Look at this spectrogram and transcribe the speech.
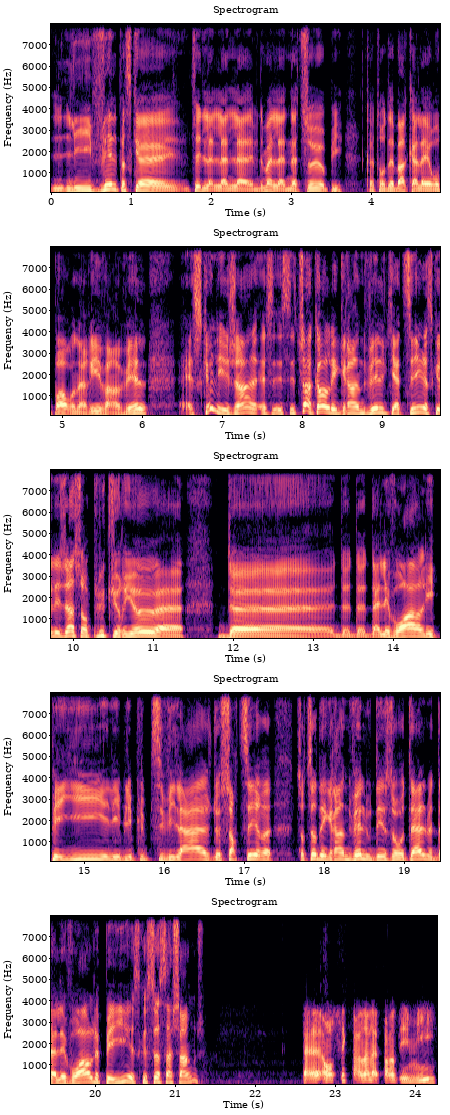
les villes, parce que, tu sais, la, évidemment, la nature, puis quand on débarque à l'aéroport, on arrive en ville. Est-ce que les gens, c'est-tu encore les grandes villes qui attirent? Est-ce que les gens sont plus curieux euh, de, d'aller voir les pays, les, plus petits villages, de sortir, sortir des grandes villes ou des hôtels, mais d'aller voir le pays? Est-ce que ça, ça change? On sait que pendant la pandémie,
